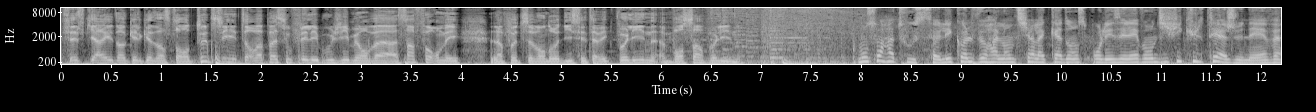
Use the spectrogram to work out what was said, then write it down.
C'est ce qui arrive dans quelques instants. Tout de suite, on va pas souffler les bougies, mais on va s'informer. L'info de ce vendredi, c'est avec Pauline. Bonsoir Pauline. Bonsoir à tous. L'école veut ralentir la cadence pour les élèves en difficulté à Genève.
